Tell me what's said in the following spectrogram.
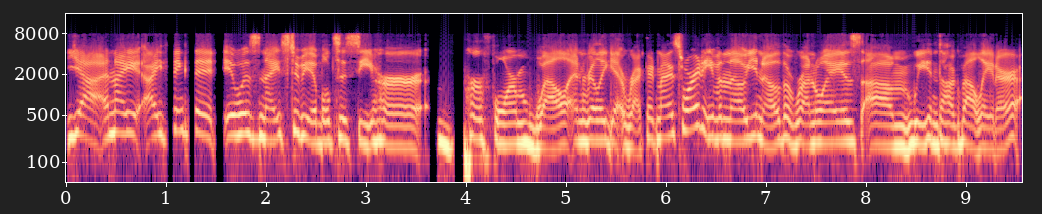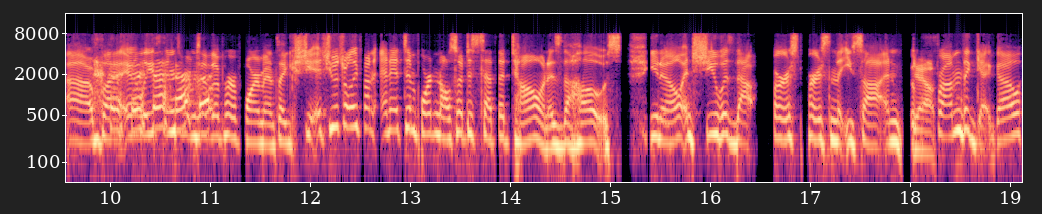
Yeah, and I I think that it was nice to be able to see her perform well and really get recognized for it. Even though you know the runways, um, we can talk about later. Uh, but at least in terms of the performance, like she she was really fun, and it's important also to set the tone as the host, you know. And she was that first person that you saw, and Yeah. from the get go,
